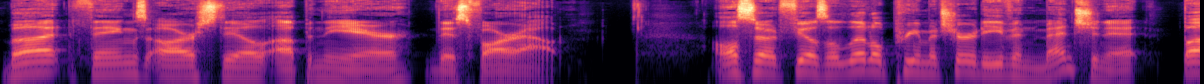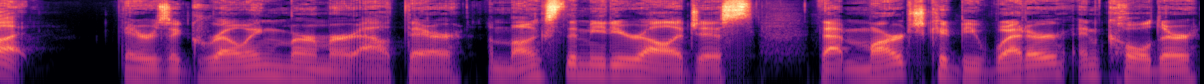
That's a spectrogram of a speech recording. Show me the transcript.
But things are still up in the air this far out. Also, it feels a little premature to even mention it, but there is a growing murmur out there amongst the meteorologists that March could be wetter and colder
